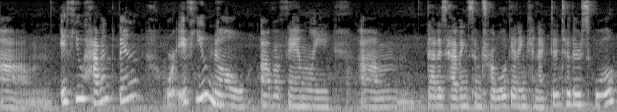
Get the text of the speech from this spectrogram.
Um, if you haven't been, or if you know of a family um, that is having some trouble getting connected to their school,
